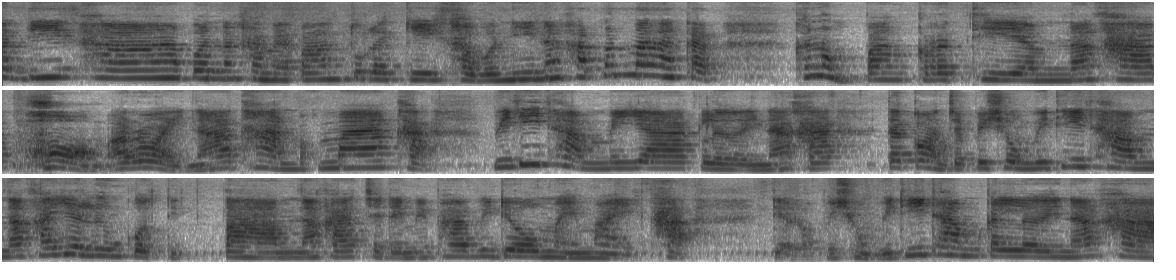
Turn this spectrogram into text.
วัสดีค่ะเปิ้ลนะคะแม่บ้านตุรกีค่ะวันนี้นะคะเปิ้ลมากับขนมปังกระเทียมนะคะ หอมอร่อยน่าทานมากๆค่ะ วิธีทำไม่ยากเลยนะคะ แต่ก่อนจะไปชมวิธีทำนะคะ อย่าลืมกดติดตามนะคะ จะได้ไม่พลาดวิดีโอใหม่ๆ ค่ะ เดี๋ยวเราไปชมวิธีทำกันเลยนะคะ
